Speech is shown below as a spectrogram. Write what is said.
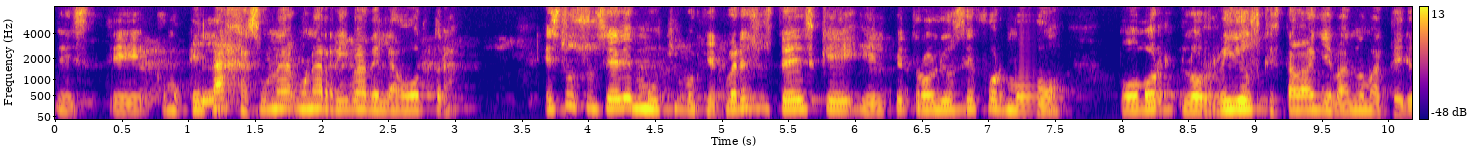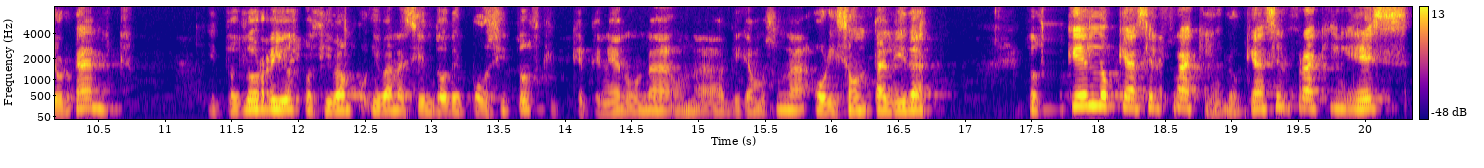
este, como que lajas, una, una arriba de la otra? Esto sucede mucho porque acuérdense ustedes que el petróleo se formó por los ríos que estaban llevando materia orgánica. Y todos los ríos pues iban, iban haciendo depósitos que, tenían una, una, digamos, una horizontalidad. Entonces, ¿qué es lo que hace el fracking? Lo que hace el fracking es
